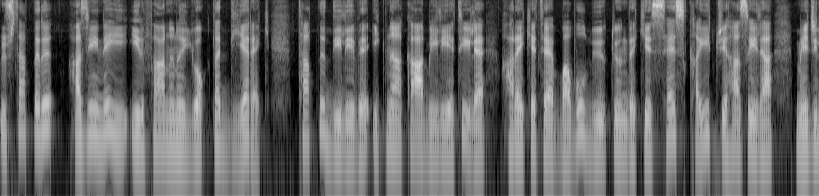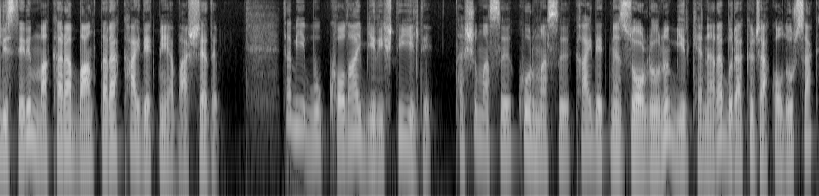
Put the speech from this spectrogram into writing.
Üstadları hazine-i irfanını yokla diyerek tatlı dili ve ikna kabiliyetiyle harekete babul büyüklüğündeki ses kayıt cihazıyla meclisleri makara bantlara kaydetmeye başladı. Tabii bu kolay bir iş değildi taşıması, kurması, kaydetme zorluğunu bir kenara bırakacak olursak,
